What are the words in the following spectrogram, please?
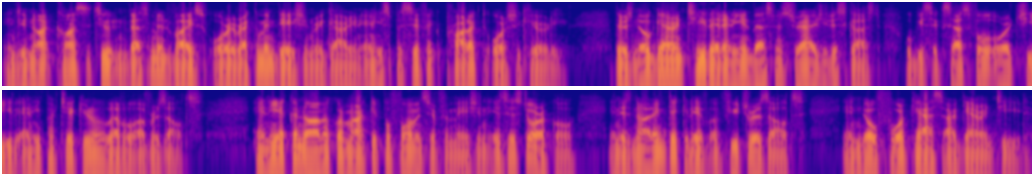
and do not constitute investment advice or a recommendation regarding any specific product or security. There is no guarantee that any investment strategy discussed will be successful or achieve any particular level of results. Any economic or market performance information is historical and is not indicative of future results, and no forecasts are guaranteed.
